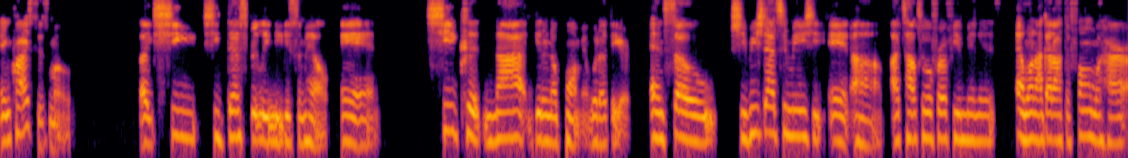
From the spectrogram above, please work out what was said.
in crisis mode. Like she she desperately needed some help and she could not get an appointment with her therapist. And so she reached out to me. She and um, I talked to her for a few minutes. And when I got off the phone with her,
